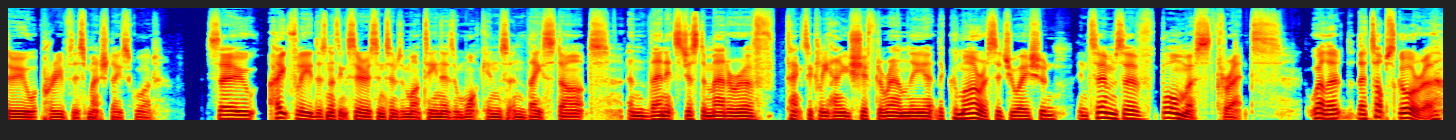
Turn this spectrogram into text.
to prove this match day squad. So hopefully there's nothing serious in terms of Martinez and Watkins and they start and then it's just a matter of tactically how you shift around the uh, the Kamara situation in terms of Bournemouth's threats. Well, their, their top scorer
